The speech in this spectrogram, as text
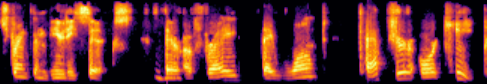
strength and beauty 6 Mhm. They're afraid they won't capture or keep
